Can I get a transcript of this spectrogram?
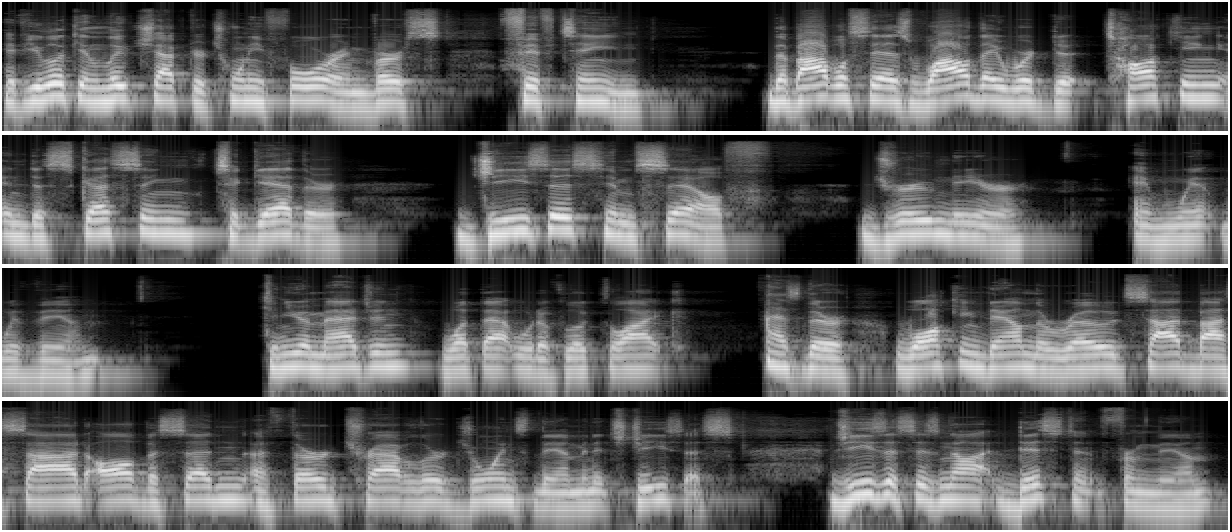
If you look in Luke chapter 24 and verse 15, the Bible says, while they were talking and discussing together, Jesus himself drew near and went with them. Can you imagine what that would have looked like? As they're walking down the road side by side, all of a sudden a third traveler joins them, and it's Jesus. Jesus is not distant from them.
